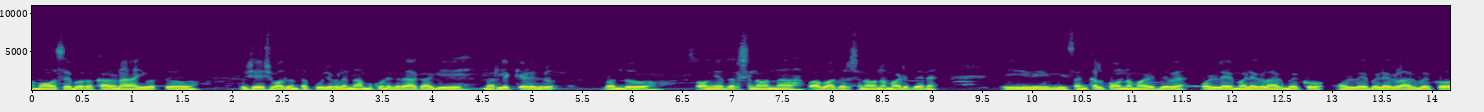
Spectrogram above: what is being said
ಅಮಾವಾಸ್ಯೆ ಬರೋ ಕಾರಣ ಇವತ್ತು ವಿಶೇಷವಾದಂಥ ಪೂಜೆಗಳನ್ನು ಹಮ್ಮಿಕೊಂಡಿದ್ದಾರೆ. ಹಾಗಾಗಿ ಬರಲಿಕ್ಕೆ ಕೇಳಿದರು ಬಂದು ಸ್ವಾಮಿಯ ದರ್ಶನವನ್ನು, ಬಾಬಾ ದರ್ಶನವನ್ನು ಮಾಡಿದ್ದೇನೆ. ಈ ಇಲ್ಲಿ ಸಂಕಲ್ಪವನ್ನು ಮಾಡಿದ್ದೇವೆ. ಒಳ್ಳೆಯ ಮಳೆಗಳಾಗಬೇಕು ಒಳ್ಳೆಯ ಬೆಳೆಗಳಾಗಬೇಕು.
